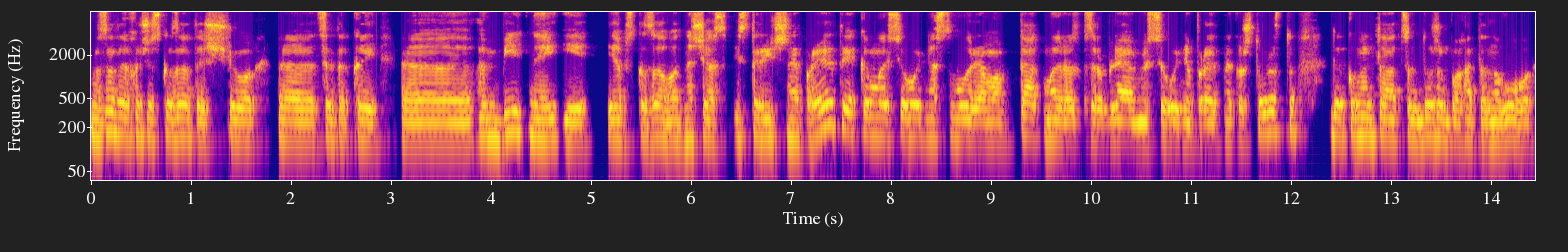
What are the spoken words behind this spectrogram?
Ну, знаєте, я хочу сказати, що е, це такий е, амбітний і я б сказав, водночас історичний проєкт, який ми сьогодні створюємо. Так, ми розробляємо сьогодні проєктно кошторисну документацію. Дуже багато нового,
